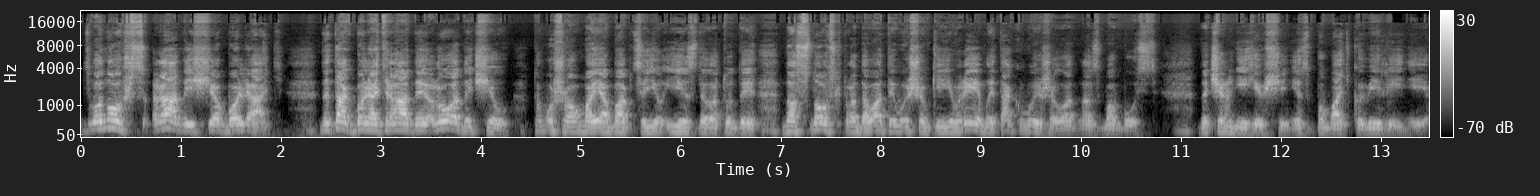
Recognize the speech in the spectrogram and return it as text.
воно ж рани ще болять. Не так болять рани родичів, тому що моя бабця їздила туди на Основськ продавати вишивки євреям, і так вижила одна з бабусь на Чернігівщині по батьковій лінії.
